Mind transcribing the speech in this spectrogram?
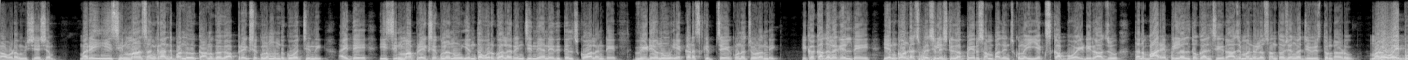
కావడం విశేషం. మరి ఈ సినిమా సంక్రాంతి పండుగ కానుకగా ప్రేక్షకుల ముందుకు వచ్చింది. అయితే ఈ సినిమా ప్రేక్షకులను ఎంతవరకు అలరించింది అనేది తెలుసుకోవాలంటే వీడియోను ఎక్కడ స్కిప్ చేయకుండా చూడండి. ఇక కథలోకి వెళ్తే ఎన్కౌంటర్ స్పెషలిస్ట్గా పేరు సంపాదించుకున్న ఎక్స్ కాప్ వైడి రాజు తన భార్య పిల్లలతో కలిసి రాజమండ్రిలో సంతోషంగా జీవిస్తుంటాడు. మరోవైపు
